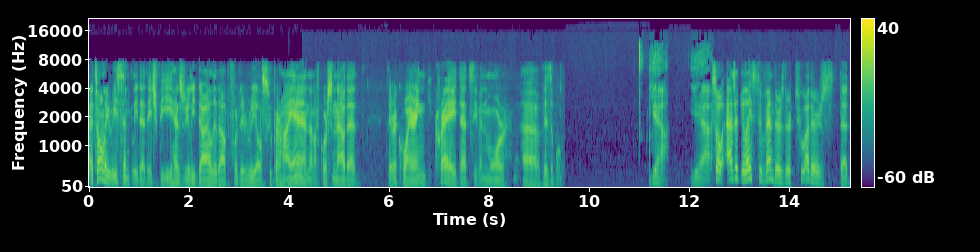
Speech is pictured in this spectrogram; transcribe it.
It's only recently that HPE has really dialed it up for the real super high end, and of course now that they're acquiring Cray, that's even more uh, visible. Yeah. Yeah. So as it relates to vendors, there are two others that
